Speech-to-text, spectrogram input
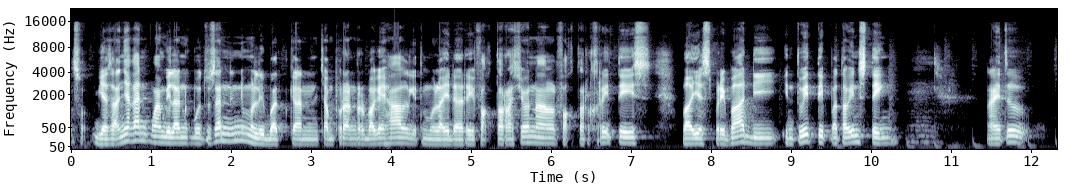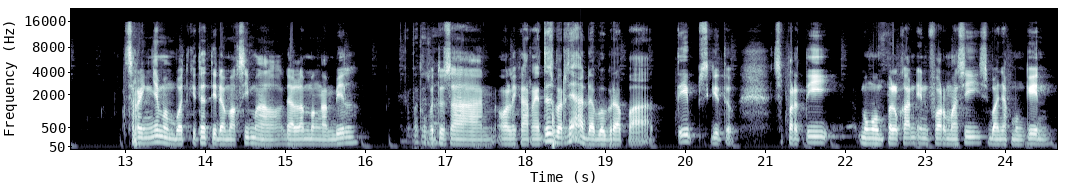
So- biasanya kan pengambilan keputusan ini melibatkan campuran berbagai hal gitu, mulai dari faktor rasional, faktor kritis, bias pribadi, intuitif atau insting. Nah, itu seringnya membuat kita tidak maksimal dalam mengambil Keputusan. keputusan. Oleh karena itu sebenarnya ada beberapa tips gitu. Seperti mengumpulkan informasi sebanyak mungkin.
